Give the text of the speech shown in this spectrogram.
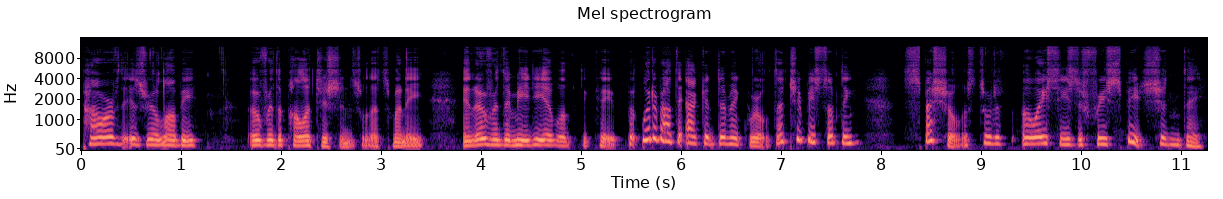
power of the Israel lobby over the politicians, well, that's money, and over the media, well, okay. But what about the academic world? That should be something special, a sort of oases of free speech, shouldn't they?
